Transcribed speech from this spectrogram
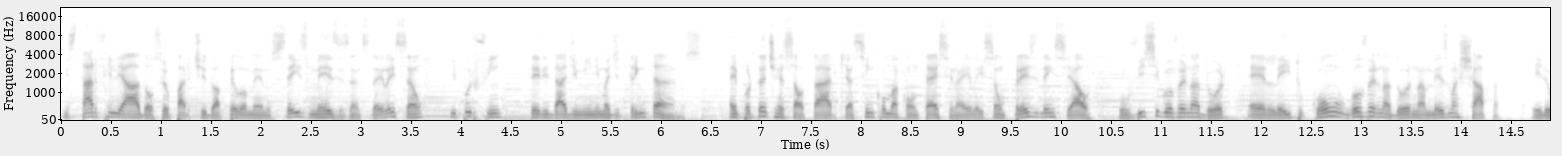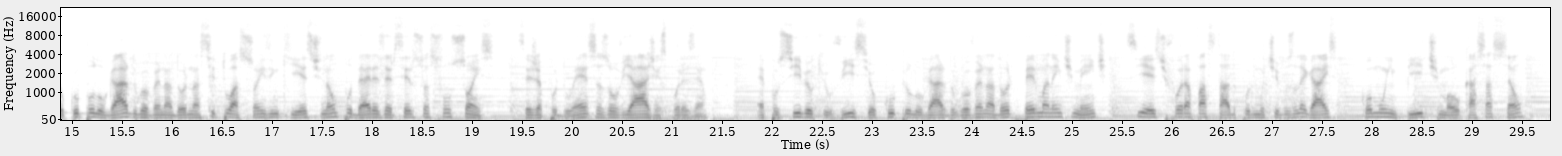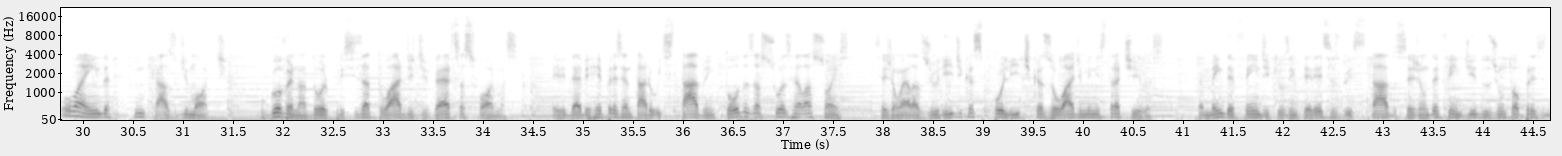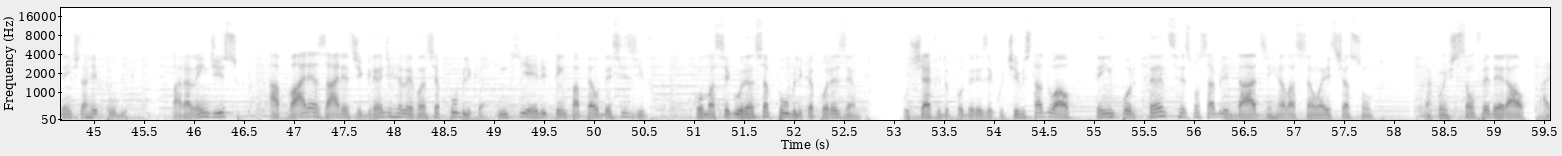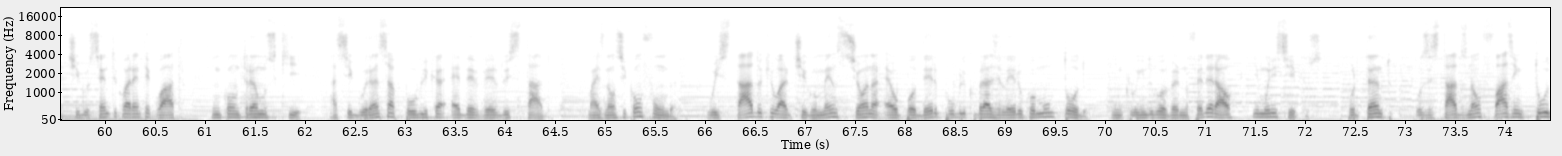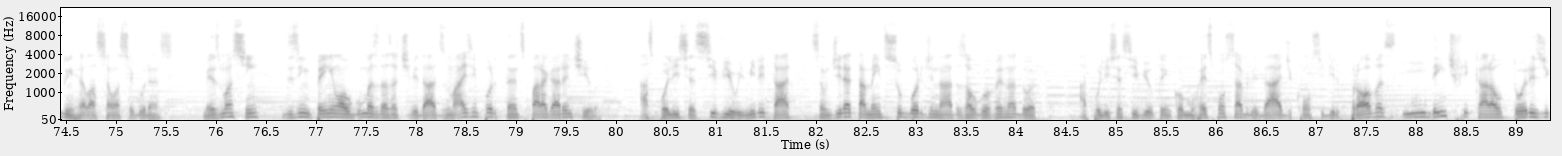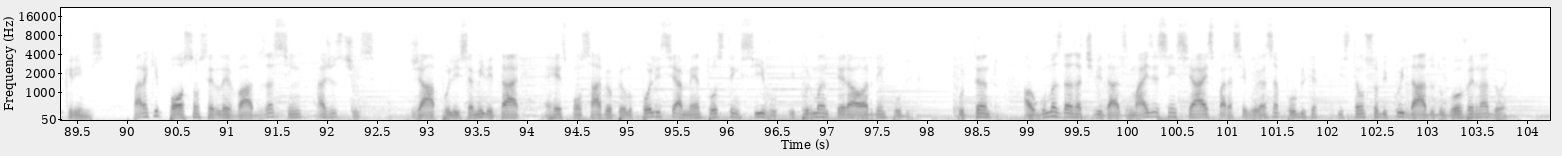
Estar filiado ao seu partido há pelo menos seis meses antes da eleição e, por fim, ter idade mínima de 30 anos. É importante ressaltar que, assim como acontece na eleição presidencial, o vice-governador é eleito com o governador na mesma chapa. Ele ocupa o lugar do governador nas situações em que este não puder exercer suas funções, seja por doenças ou viagens, por exemplo. É possível que o vice ocupe o lugar do governador permanentemente se este for afastado por motivos legais, como impeachment ou cassação, ou ainda em caso de morte. O governador precisa atuar de diversas formas. Ele deve representar o Estado em todas as suas relações, sejam elas jurídicas, políticas ou administrativas. Também defende que os interesses do Estado sejam defendidos junto ao presidente da República. Para além disso, há várias áreas de grande relevância pública em que ele tem papel decisivo, como a segurança pública, por exemplo. O chefe do Poder Executivo Estadual tem importantes responsabilidades em relação a este assunto. Na Constituição Federal, artigo 144, encontramos que a segurança pública é dever do Estado. Mas não se confunda, o Estado que o artigo menciona é o poder público brasileiro como um todo, incluindo o governo federal e municípios. Portanto, os estados não fazem tudo em relação à segurança. Mesmo assim, desempenham algumas das atividades mais importantes para garanti-la. As polícias civil e militar são diretamente subordinadas ao governador, a Polícia Civil tem como responsabilidade conseguir provas e identificar autores de crimes. para que possam ser levados assim à justiça. Já a Polícia Militar é responsável pelo policiamento ostensivo e por manter a ordem pública. Portanto, algumas das atividades mais essenciais para a segurança pública estão sob cuidado do governador.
